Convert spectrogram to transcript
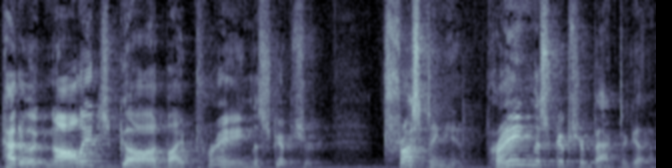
how to acknowledge God by praying the scripture, trusting Him, praying the scripture back to God.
